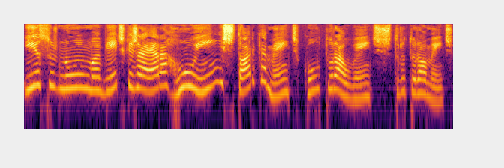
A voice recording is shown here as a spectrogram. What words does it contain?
Isso num ambiente que já era ruim historicamente, culturalmente, estruturalmente.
